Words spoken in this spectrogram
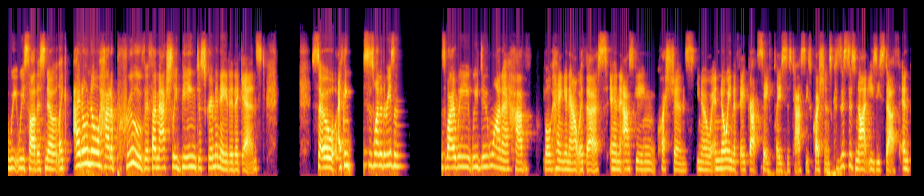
we, we saw this note, like, I don't know how to prove if I'm actually being discriminated against. So I think this is one of the reasons why we we do want to have people hanging out with us and asking questions, you know, and knowing that they've got safe places to ask these questions because this is not easy stuff. And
